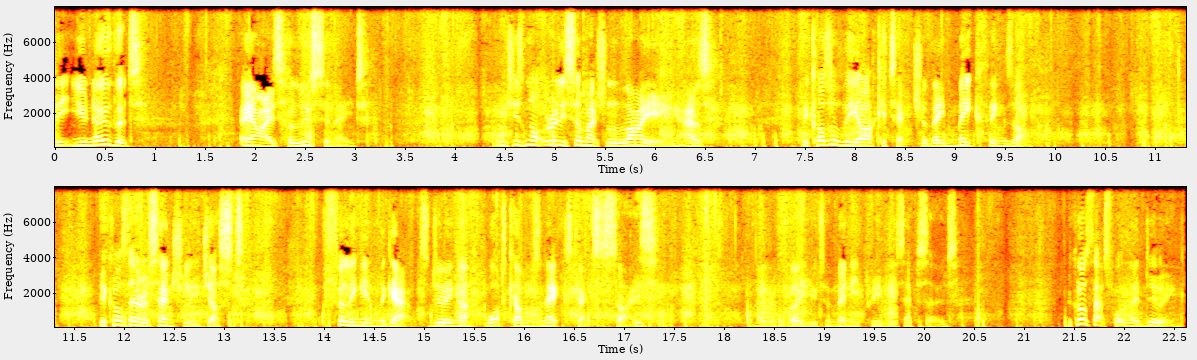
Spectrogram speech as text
The, you know that AIs hallucinate which is not really so much lying as because of the architecture, they make things up. Because they're essentially just filling in the gaps, doing a what comes next exercise. I refer you to many previous episodes. Because that's what they're doing,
